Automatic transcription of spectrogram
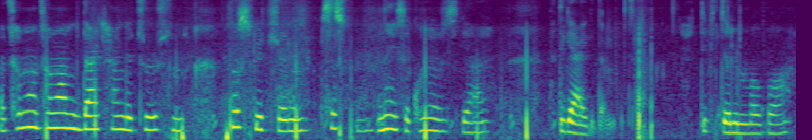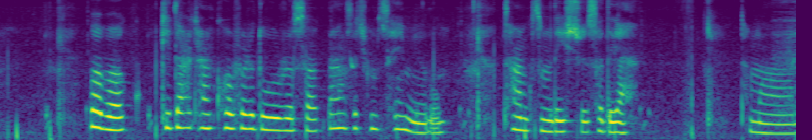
ya. Tamam tamam giderken götürürsünüz. Nasıl götürelim? Siz neyse koyarız ya. Hadi gel gidelim hadi. Hadi gidelim baba. Baba giderken kuaföre doğru uğrasak. Ben saçımı sevmiyorum. Tamam kızım değiştiririz hadi gel. Tamam.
